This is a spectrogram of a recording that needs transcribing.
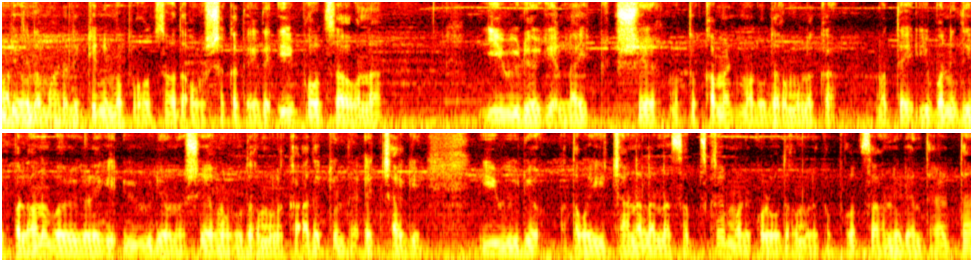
ವಿಡಿಯೋನ ಮಾಡಲಿಕ್ಕೆ ನಿಮ್ಮ ಪ್ರೋತ್ಸಾಹದ ಅವಶ್ಯಕತೆ ಇದೆ. ಈ ಪ್ರೋತ್ಸಾಹವನ್ನು ಈ ವಿಡಿಯೋಗೆ ಲೈಕ್ ಶೇರ್ ಮತ್ತು ಕಮೆಂಟ್ ಮಾಡುವುದರ ಮೂಲಕ ಮತ್ತು ಈ ನಿಧಿ ಫಲಾನುಭವಿಗಳಿಗೆ ಈ ವಿಡಿಯೋನ ಶೇರ್ ಮಾಡುವುದರ ಮೂಲಕ ಅದಕ್ಕಿಂತ ಹೆಚ್ಚಾಗಿ ಈ ವಿಡಿಯೋ ಅಥವಾ ಈ ಚಾನಲನ್ನು ಸಬ್ಸ್ಕ್ರೈಬ್ ಮಾಡಿಕೊಳ್ಳುವುದರ ಮೂಲಕ ಪ್ರೋತ್ಸಾಹ ನೀಡಿ ಅಂತ ಹೇಳ್ತಾ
